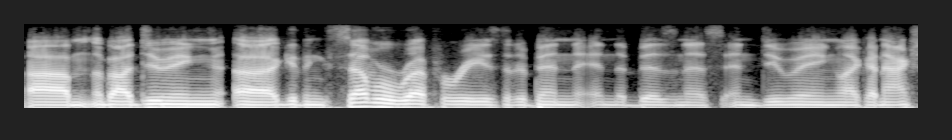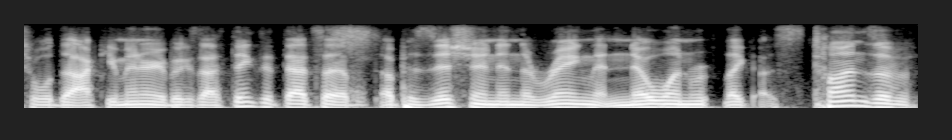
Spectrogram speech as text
um, about doing uh, getting several referees that have been in the business and doing like an actual documentary because I think that that's a, a position in the ring that no one like tons of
